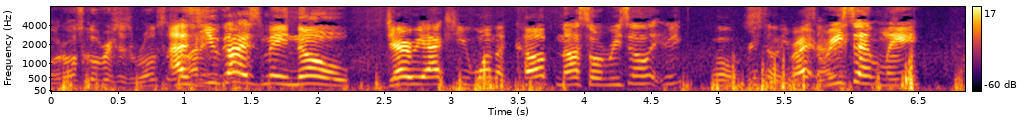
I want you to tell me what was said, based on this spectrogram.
Orozco versus Rosas? I As you guys may know, Jerry actually won a cup not so recently. Recently, right? Sorry. Recently. Oh,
